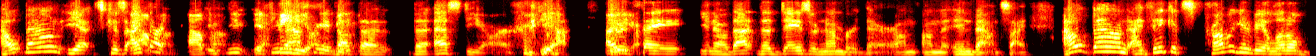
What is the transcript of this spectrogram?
Outbound? Yeah, because I thought outbound. if you, yeah. if you asked me about the the SDR, yeah, I would say you know that the days are numbered there on on the inbound side. Outbound, I think it's probably going to be a little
